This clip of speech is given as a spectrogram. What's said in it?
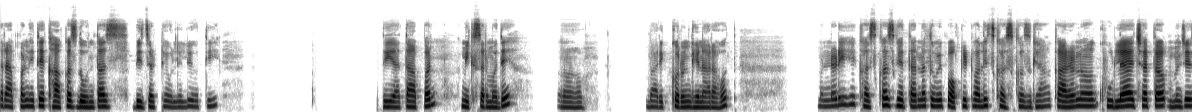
तर आपण इथे खाकच दोन तास भिजत ठेवलेली होती. ती आता आपण मिक्सरमध्ये बारीक करून घेणार आहोत. मंडळी ही खसखस घेताना तुम्ही पॉकेटवालीच खसखस घ्या. कारण खुल्या याच्यात म्हणजे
